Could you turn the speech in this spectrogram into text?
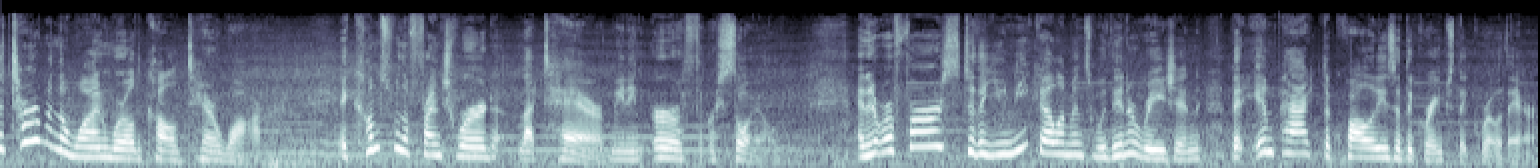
a term in the wine world called terroir. It comes from the French word la terre, meaning earth or soil. And it refers to the unique elements within a region that impact the qualities of the grapes that grow there.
